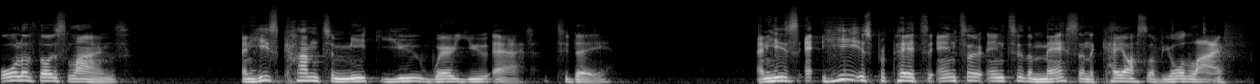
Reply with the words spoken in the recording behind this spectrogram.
all of those lines and he's come to meet you where you at today. And he's, he is prepared to enter into the mess and the chaos of your life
